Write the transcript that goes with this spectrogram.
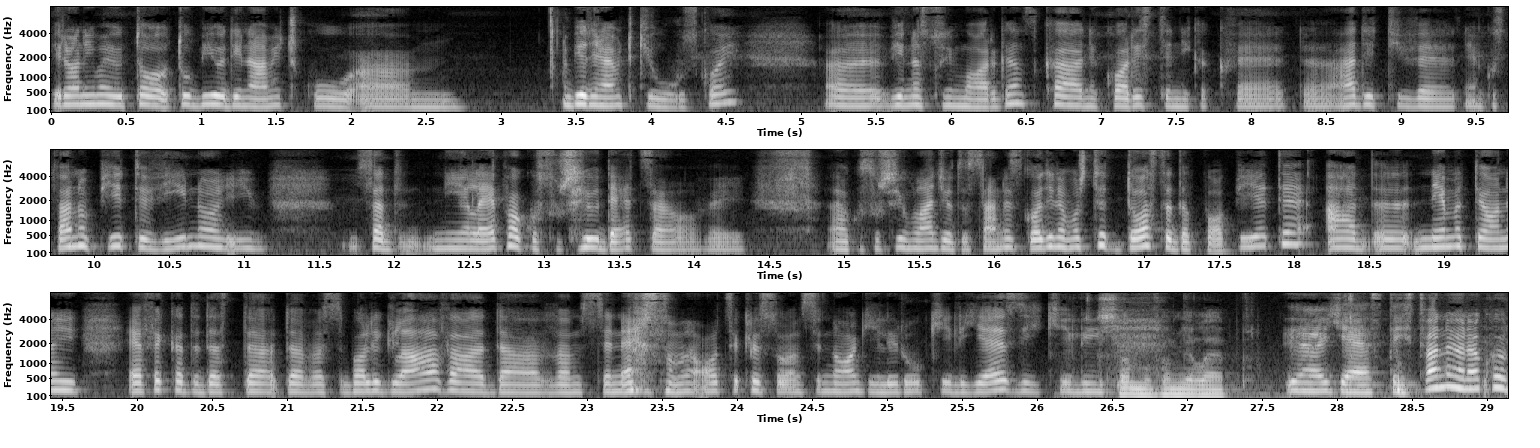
jer oni imaju to, tu biodinamičku, um, biodinamički uzgoj. Uh, vina su im organska, ne koriste nikakve e, aditive, nego stvarno pijete vino i sad nije lepo ako slušaju deca, ovaj, ako slušaju mlađe od 18 godina, možete dosta da popijete, a da, nemate onaj efekat da, da, da vas boli glava, da vam se, ne znam, ocekle su vam se noge ili ruke ili jezik ili... Samo vam je lepo. Ja, jeste, i stvarno je onako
